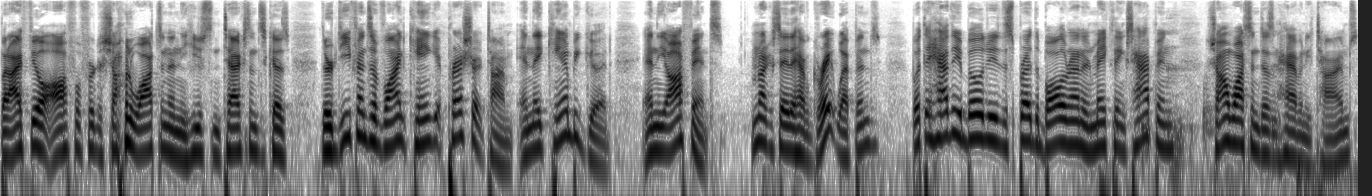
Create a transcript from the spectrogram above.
But I feel awful for Deshaun Watson and the Houston Texans because their defensive line can get pressure at time and they can be good. And the offense, I'm not going to say they have great weapons, but they have the ability to spread the ball around and make things happen. Sean Watson doesn't have any times,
